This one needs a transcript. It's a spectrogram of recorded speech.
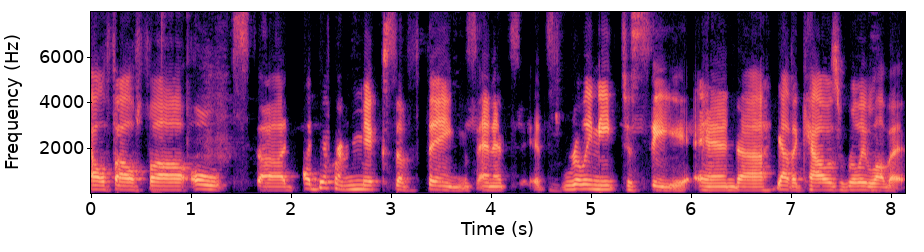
alfalfa, oats, uh, a different mix of things, and it's it's really neat to see. And uh, yeah, the cows really love it.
